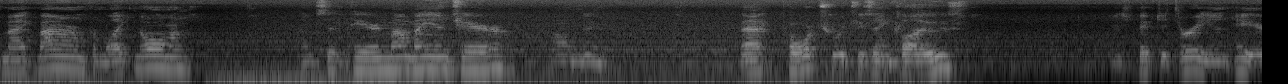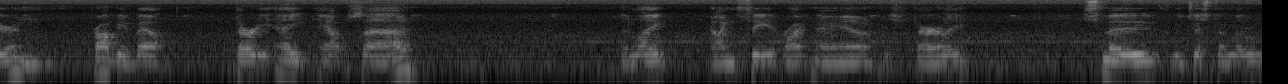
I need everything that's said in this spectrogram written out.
Mac Byrum from Lake Norman. I'm sitting here in my man chair on the back porch, which is enclosed. It's 53 in here and probably about 38 outside. The lake, I can see it right now, is fairly smooth with just a little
